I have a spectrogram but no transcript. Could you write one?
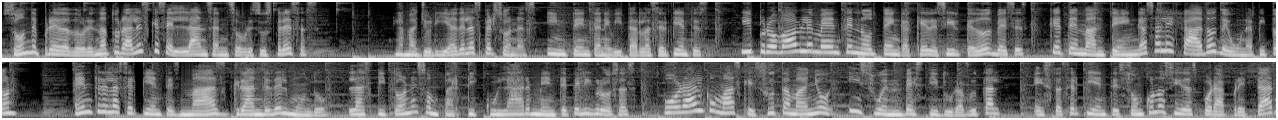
Son depredadores naturales que se lanzan sobre sus presas. La mayoría de las personas intentan evitar las serpientes y probablemente no tenga que decirte dos veces que te mantengas alejado de una pitón. Entre las serpientes más grandes del mundo, las pitones son particularmente peligrosas por algo más que su tamaño y su embestidura brutal. Estas serpientes son conocidas por apretar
